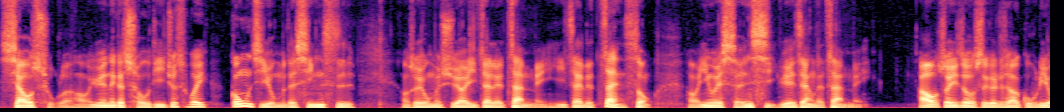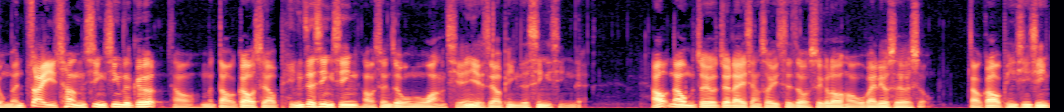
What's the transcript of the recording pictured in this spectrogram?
消除了哦。因为那个仇敌就是会攻击我们的心思哦，所以我们需要一再的赞美，一再的赞颂哦，因为神喜悦这样的赞美。好，所以这首诗歌就是要鼓励我们再唱信心的歌。好，我们祷告是要凭着信心，好，甚至我们往前也是要凭着信心的。好，那我们最后就来享受一次这首诗歌喽。好，五百六十二首，祷告凭信心。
